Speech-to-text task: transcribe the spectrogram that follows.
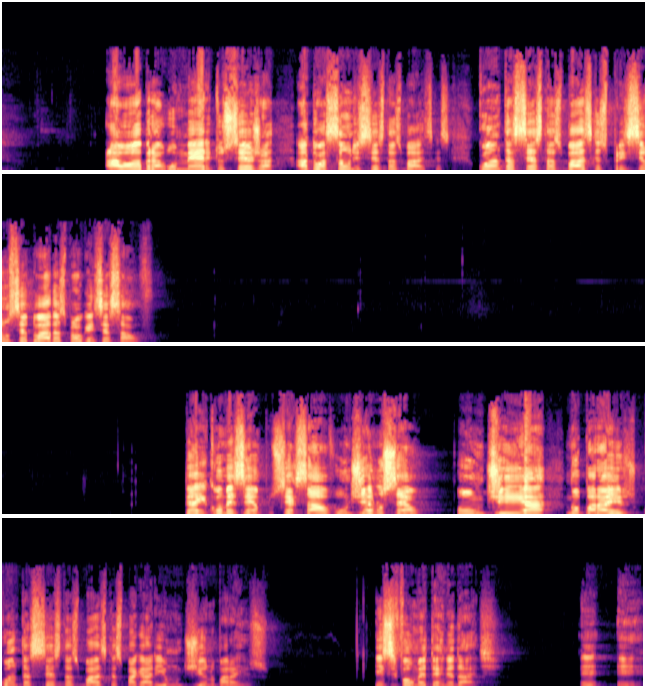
a obra, o mérito seja a doação de cestas básicas. Quantas cestas básicas precisam ser doadas para alguém ser salvo? Pegue como exemplo, ser salvo, um dia no céu, um dia no paraíso. Quantas cestas básicas pagariam um dia no paraíso? E se for uma eternidade? E, e.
